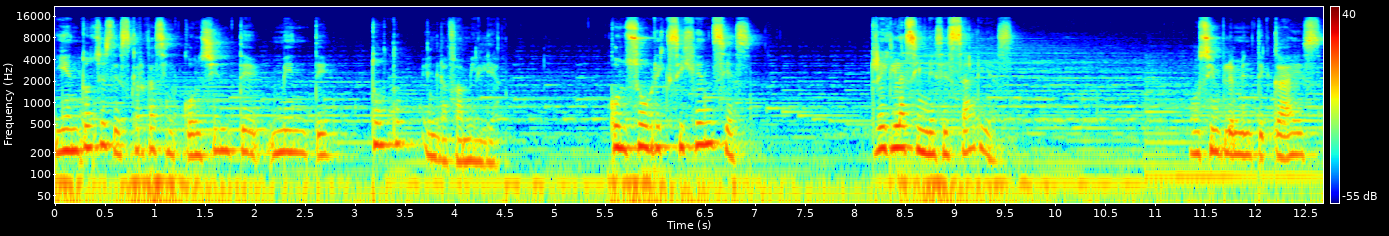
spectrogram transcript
y entonces descargas inconscientemente todo en la familia, con sobreexigencias, reglas innecesarias, o simplemente caes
